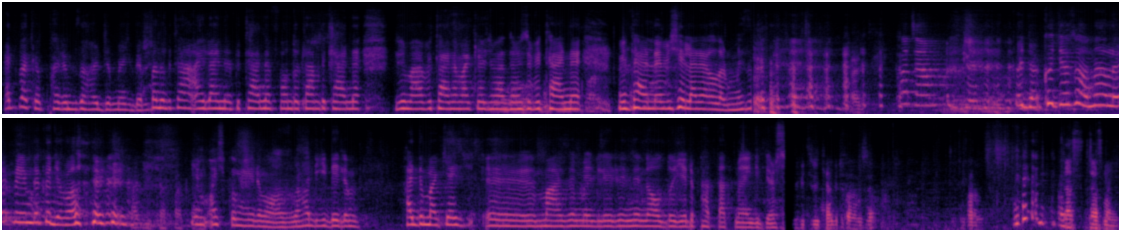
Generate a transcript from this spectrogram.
Hadi bakalım paramızı harcamaya gidelim. Bana bir tane eyeliner, bir tane fondöten, bir tane rimel, bir tane makyaj malzemesi, bir tane bir tane bir şeyler alır mısın? Koca, kocası onu alır, benim de kocam alır. benim aşkım yerim ağzına. Hadi gidelim. Hadi makyaj e, malzemelerinin olduğu yeri patlatmaya gidiyoruz. Bitirirken bir paramızı. Just, just money.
